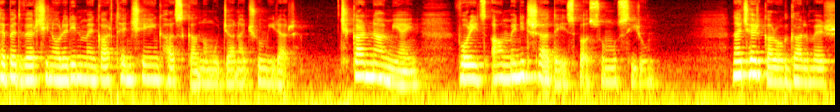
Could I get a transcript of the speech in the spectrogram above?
թեպետ վերջին օրերին մենք արդեն չէինք հասկանում ու ճանաչում իրար։ Չկար նա միայն, որից ամենից շատ էի սպասում ու սիրում։ Նա չէր կարող գալ մեր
